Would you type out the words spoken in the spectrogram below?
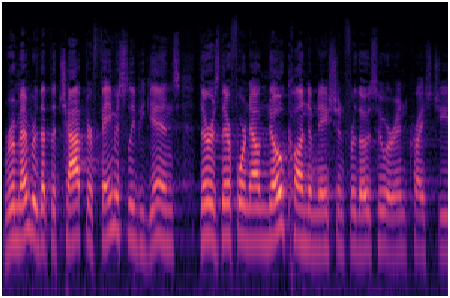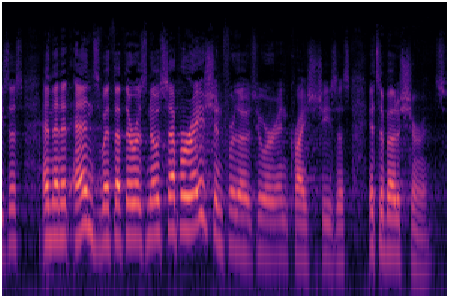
Remember that the chapter famously begins, There is therefore now no condemnation for those who are in Christ Jesus. And then it ends with that there is no separation for those who are in Christ Jesus. It's about assurance.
